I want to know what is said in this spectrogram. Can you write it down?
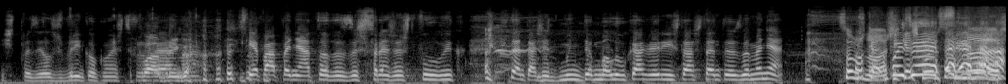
Isto depois eles brincam com este Claro, programa, que é para apanhar todas as franjas de público. Portanto, há gente muito maluca a ver isto às tantas da manhã. Somos Ok, nós. pois Queres é. nós?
